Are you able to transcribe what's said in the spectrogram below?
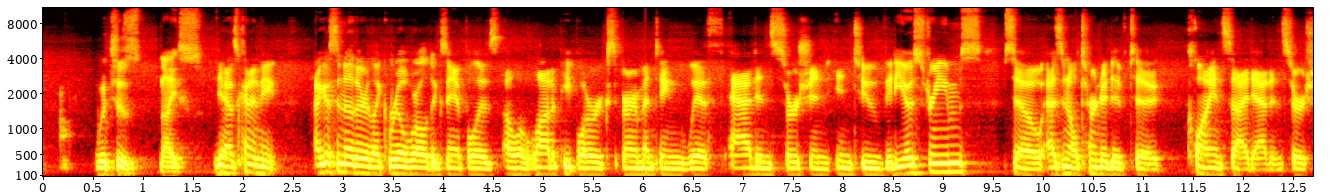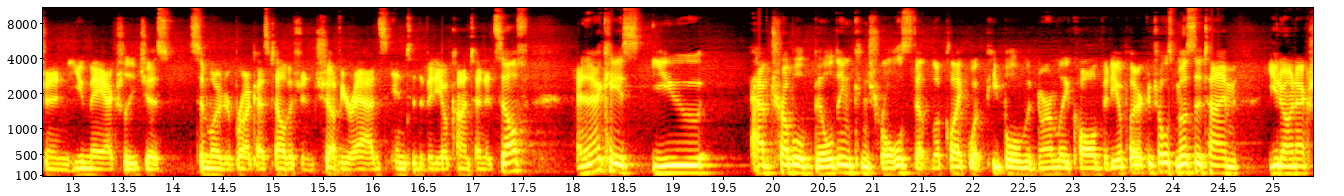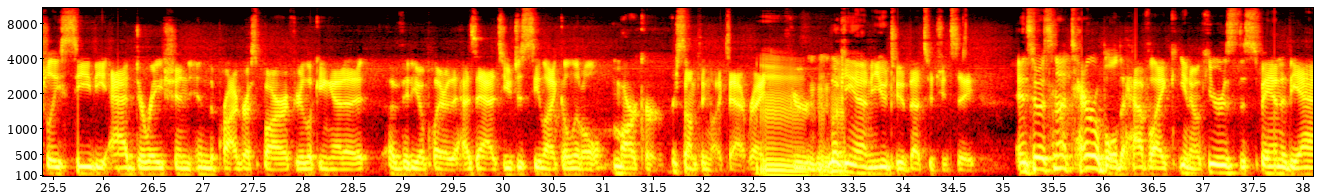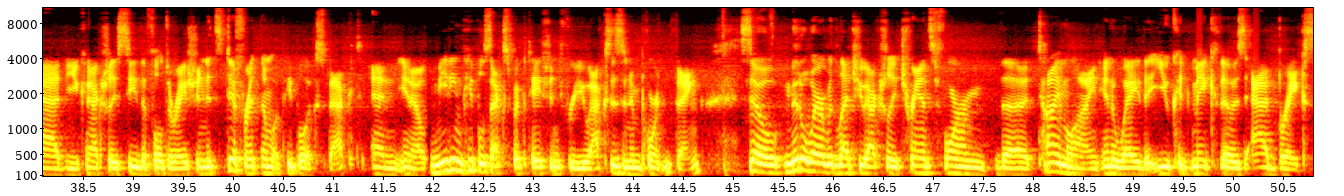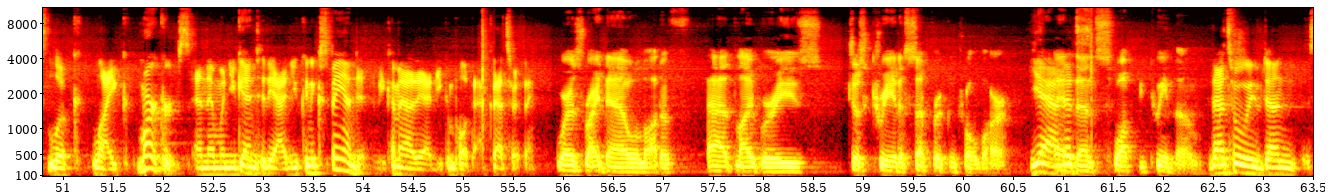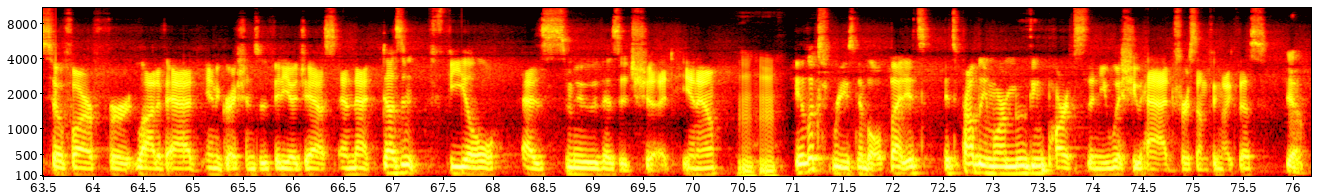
which is nice. Yeah, it's kind of neat. I guess another like real world example is a lot of people are experimenting with ad insertion into video streams. So as an alternative to client side ad insertion, you may actually just similar to broadcast television, shove your ads into the video content itself. And in that case, you have trouble building controls that look like what people would normally call video player controls. Most of the time, you don't actually see the ad duration in the progress bar if you're looking at a, a video player that has ads. You just see like a little marker or something like that, right? If you're mm-hmm. looking at on YouTube, that's what you'd see. And so it's not terrible to have like, you know, here's the span of the ad. You can actually see the full duration. It's different than what people expect. And, you know, meeting people's expectations for UX is an important thing. So middleware would let you actually transform the timeline in a way that you could make those ad breaks look like markers. And then when you get into the ad, you can expand it. When you come out of the ad, you can pull it back, that sort of thing. Whereas right now, a lot of ad libraries just create a separate control bar Yeah, and then swap between them. That's what we've done so far for a lot of ad integrations with Video.js, and that doesn't feel as smooth as it should. You know, mm-hmm. it looks reasonable, but it's it's probably more moving parts than you wish you had for something like this. Yeah.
